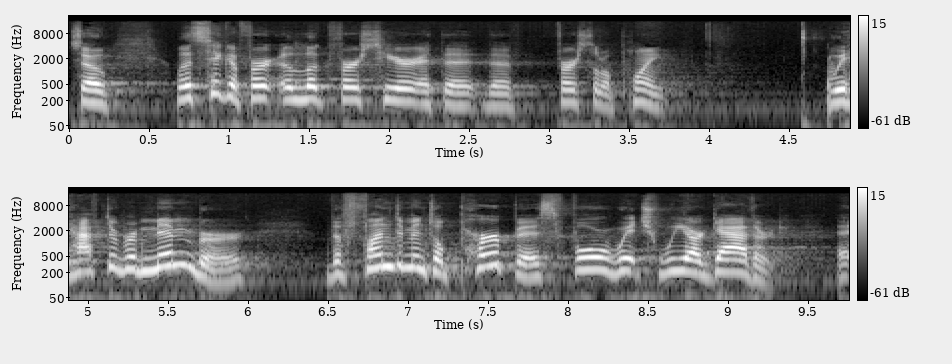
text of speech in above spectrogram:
So let's take a, fir- a look first here at the, the first little point. We have to remember the fundamental purpose for which we are gathered. Uh,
